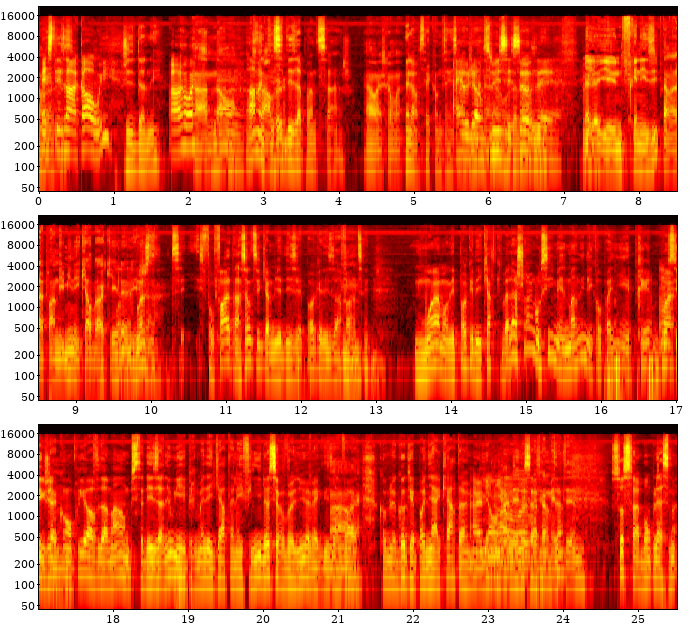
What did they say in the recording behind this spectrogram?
Mais c'était encore, oui. J'ai donné. Ah, ouais. Ah non. Ah, mais c'est des apprentissages. Ah ouais, je comprends. Mais non, c'est comme 500 Hey, Aujourd'hui, c'est hein, ça. Mais là, il y a eu une frénésie pendant la pandémie, les cartes de hockey. Ouais, là, mais les moi, il faut faire attention, tu sais, comme il y a des époques et des affaires, Mhm. tu sais. Moi, à mon époque, il y a des cartes qui valaient cher aussi, mais à un moment donné, les compagnies impriment. Ouais. c'est que j'ai Mhm. compris off-demande, puis c'était des années où ils imprimaient des cartes à l'infini. Là, c'est revenu avec des Ah affaires. ouais. Comme le gars qui a pogné la carte à un Un million. million, Ça, c'est un bon placement.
